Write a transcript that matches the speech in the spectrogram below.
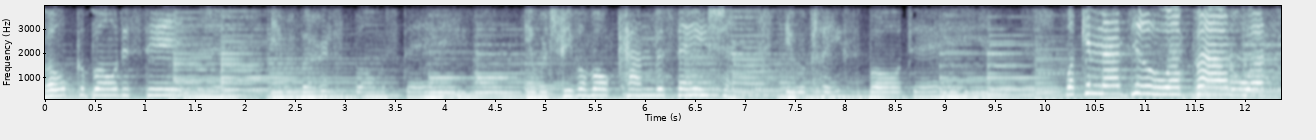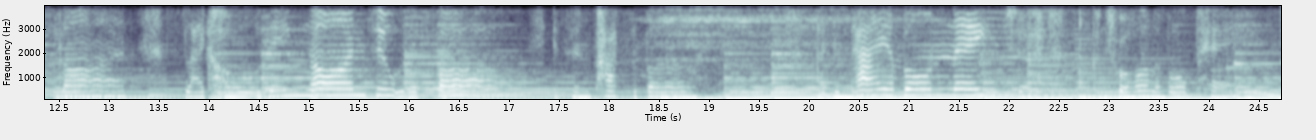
Irrevocable decisions irretrievable conversation, irreplaceable day. What can I do about what's gone? It's like holding on to the fall. It's impossible. Undeniable nature, uncontrollable pain,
